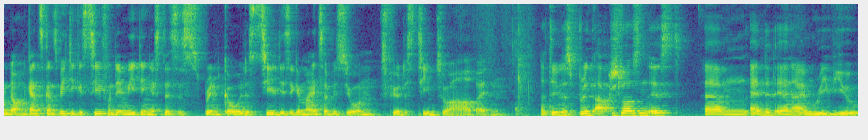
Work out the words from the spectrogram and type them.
und auch ein ganz, ganz wichtiges Ziel von dem Meeting ist das Sprint Goal, das Ziel, diese gemeinsame Vision für das Team zu erarbeiten. Nachdem das Sprint abgeschlossen ist, ähm, endet er in einem Review.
